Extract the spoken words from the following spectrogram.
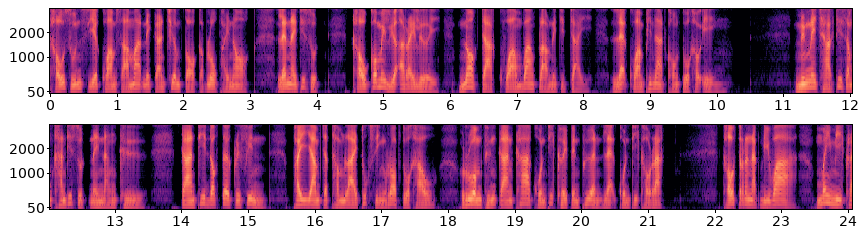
เขาสูญเสียความสามารถในการเชื่อมต่อกับโลกภายนอก และในที่สุด เขาก็ไม่เหลืออะไรเลย นอกจากความว่างเปล่าในจิตใจ และความพินาศของตัวเขาเอง หนึ่งในฉากที่สำคัญที่สุดในหนังคือ การที่ดรกริฟฟินพยายามจะทำลายทุกสิ่งรอบตัวเขา รวมถึงการฆ่าคนที่เคยเป็นเพื่อนและคนที่เขารัก เขาตระหนักดีว่าไม่มีใคร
